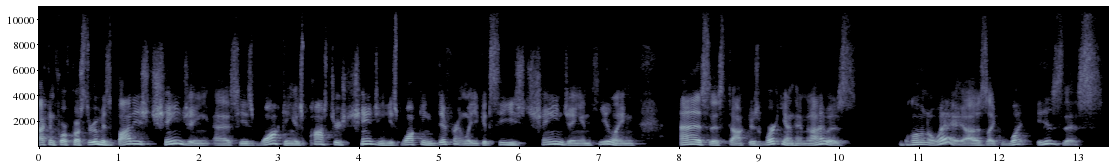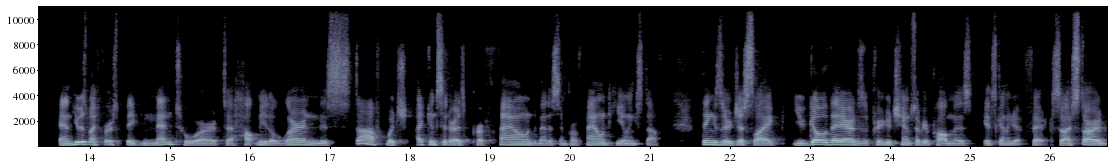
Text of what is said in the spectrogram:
back and forth across the room. His body's changing as he's walking. His posture's changing. He's walking differently. You could see he's changing and healing as this doctor's working on him. And I was blown away. I was like, what is this? And he was my first big mentor to help me to learn this stuff, which I consider as profound medicine, profound healing stuff. Things are just like you go there, there's a pretty good chance of your problem is it's going to get fixed. So I started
